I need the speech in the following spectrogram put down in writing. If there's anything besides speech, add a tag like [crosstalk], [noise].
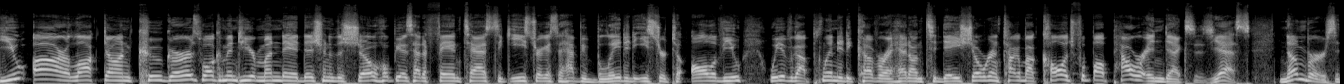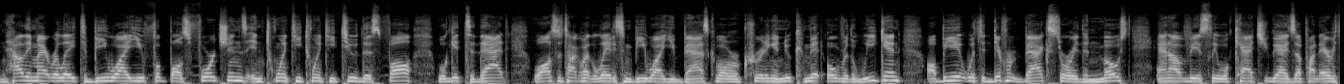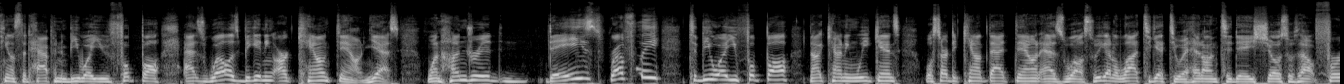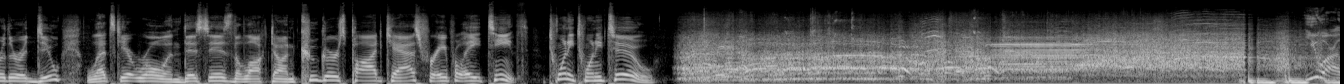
You are Locked On Cougars. Welcome into your Monday edition of the show. Hope you guys had a fantastic Easter. I guess a happy belated Easter to all of you. We have got plenty to cover ahead on today's show. We're going to talk about college football power indexes. Yes, numbers and how they might relate to BYU football's fortunes in 2022 this fall. We'll get to that. We'll also talk about the latest in BYU basketball recruiting, a new commit over the weekend, albeit with a different backstory than most. And obviously, we'll catch you guys up on everything else that happened in BYU football, as well as beginning our countdown. Yes, 100 days roughly to BYU football, not counting weekends. We'll start to count that down as well. So we got a lot to get to ahead on today's show. So without further ado, let's get rolling. This is the Locked On Cougars podcast for April 18th, 2022.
